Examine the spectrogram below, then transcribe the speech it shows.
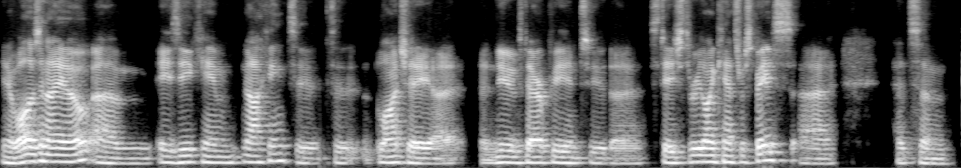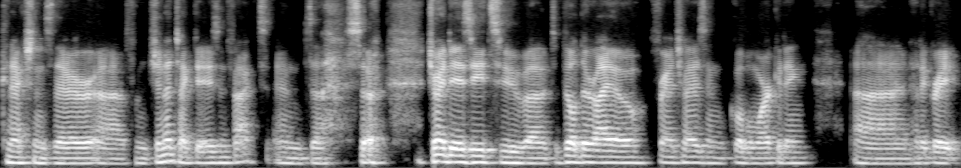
You know, while I was in IO, um, AZ came knocking to to launch a, a, uh, a, new therapy into the stage three lung cancer space. Uh, had some connections there uh, from Genentech days, in fact, and uh, so joined AZ to uh, to build their IO franchise and global marketing and had a great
